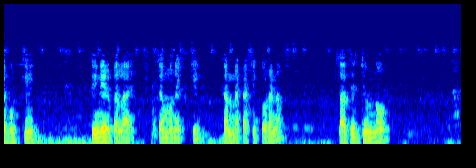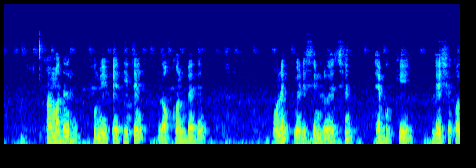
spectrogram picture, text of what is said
এবং কি দিনের বেলায় তেমন একটি কান্নাকাটি করে না। তাদের জন্য আমাদের হোমিওপ্যাথিতে লক্ষণ ভেদে অনেক মেডিসিন রয়েছে এবং কি যে সকল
